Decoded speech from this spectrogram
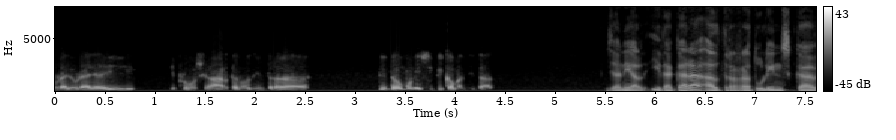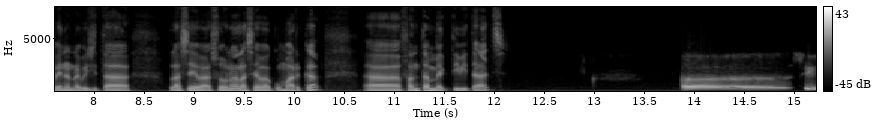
orella a orella i, i promocionar-te no, dintre, dintre del municipi com a entitat. Genial. I de cara a altres ratolins que venen a visitar la seva zona, la seva comarca, eh, fan també activitats? Uh, sí,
